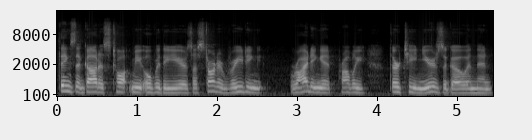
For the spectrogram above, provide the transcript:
things that God has taught me over the years. I started reading, writing it probably 13 years ago, and then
